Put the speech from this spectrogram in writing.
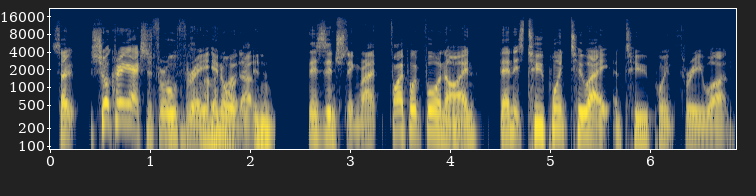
So shot creating actions for all three in order. In- This is interesting, right? 5.49, then it's 2.28 and 2.31.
